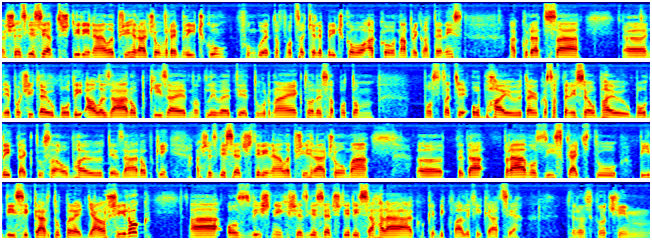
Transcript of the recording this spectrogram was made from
64 najlepších hráčov v rebríčku, funguje to v podstate rebríčkovo ako napríklad tenis, akurát sa e, nepočítajú body, ale zárobky za jednotlivé tie turnaje, ktoré sa potom v podstate obhajujú, tak ako sa v tenise obhajujú body, tak tu sa obhajujú tie zárobky. A 64 najlepších hráčov má e, teda právo získať tú PDC kartu pre ďalší rok. A o zvyšných 64 sa hrá ako keby kvalifikácia. Teraz skočím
